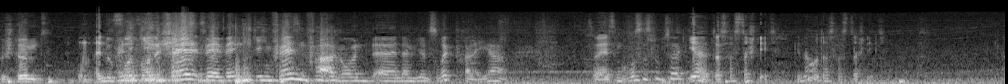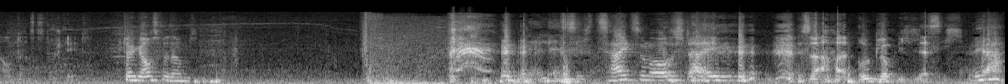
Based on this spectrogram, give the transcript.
Bestimmt. Und wenn du Wenn vor vorne Fel wenn, wenn ich gegen Felsen fahre und äh, dann wieder zurückpralle, ja. So, jetzt ein großes Flugzeug? Ja, das was da steht. Genau das was da steht. Genau das was da steht. Steig aus, verdammt. Der lässt sich Zeit zum Aussteigen. Es war aber unglaublich lässig. Ja.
